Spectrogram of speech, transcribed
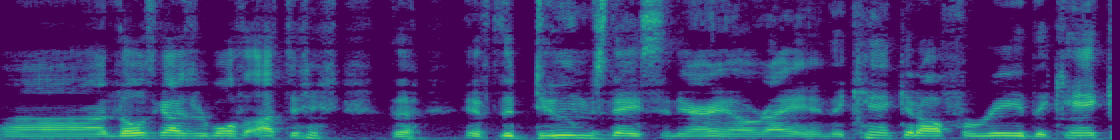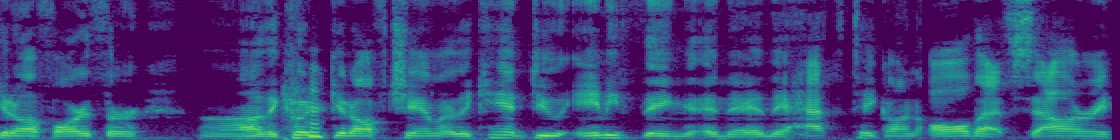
uh, those guys are both up to the if the doomsday scenario, right? And they can't get off Faried, they can't get off Arthur, uh, they couldn't get off Chandler, they can't do anything, and they, and they have to take on all that salary.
